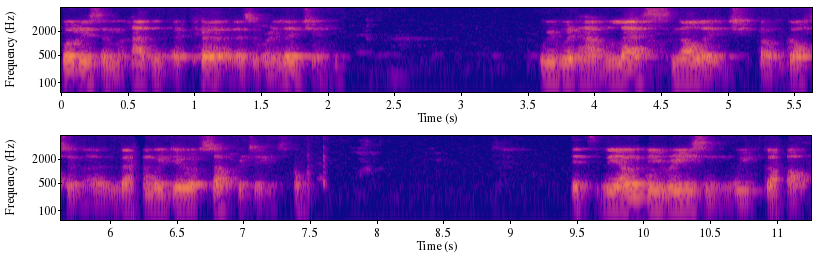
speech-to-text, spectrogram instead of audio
Buddhism hadn't occurred as a religion, we would have less knowledge of Gautama than we do of Socrates. It's the only reason we've got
